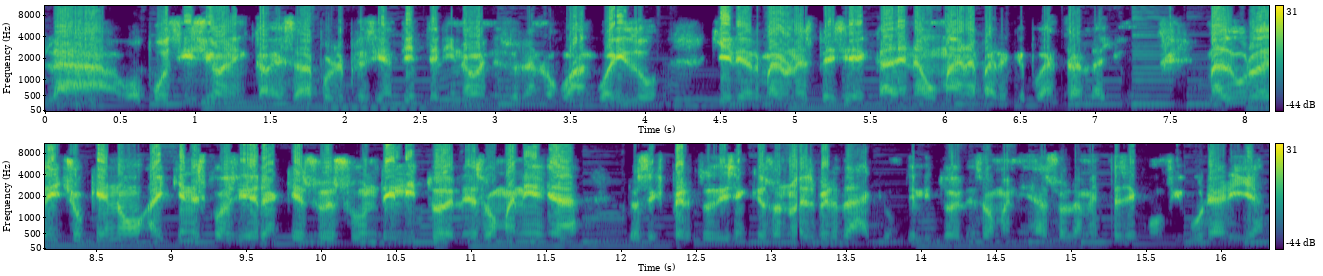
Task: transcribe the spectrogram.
la oposición encabezada por el presidente interino venezolano Juan Guaidó quiere armar una especie de cadena humana para que pueda entrar la ayuda. Maduro ha dicho que no, hay quienes consideran que eso es un delito de lesa humanidad, Los expertos dicen que eso no es verdad, que un delito de lesa humanidad solamente se configuraría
